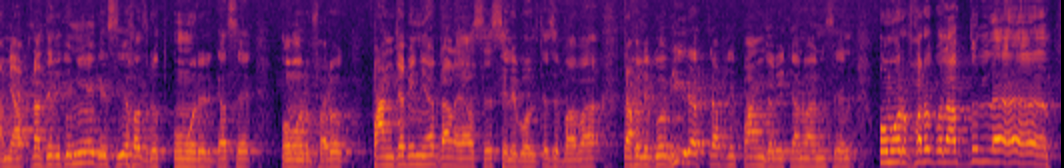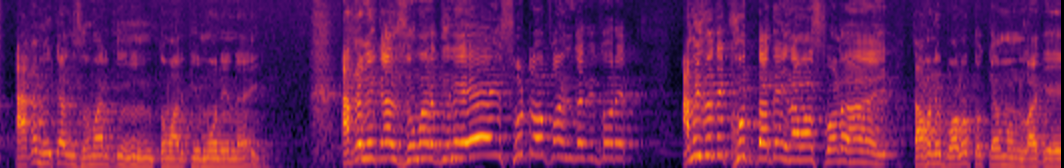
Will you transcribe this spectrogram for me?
আমি আপনাদেরকে নিয়ে গেছি হজরত ওমরের কাছে। ওমর ফারুক পাঞ্জাবি নিয়ে দাঁড়ায় আছে, ছেলে বলতেছে, বাবা, তাহলে গভীর রাত্রে আপনি পাঞ্জাবি কেন আনছেন? ওমর ফারুক বলে, আবদুল্লাহ, আগামীকাল জুমার দিন, তোমার কি মনে নাই? আগামীকাল জুমার দিনে এই ছোট পাঞ্জাবি করে আমি যদি খুদ্া দেই, নামাজ পড়াই, তাহলে বলো তো কেমন লাগে?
